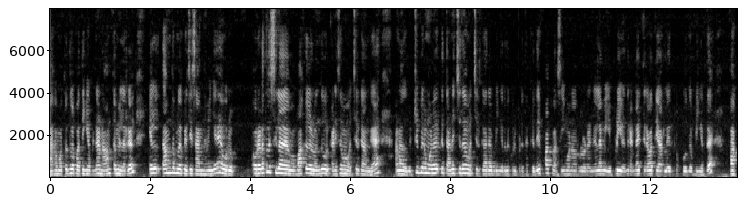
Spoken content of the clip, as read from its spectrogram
ஆக மொத்தத்தில் பார்த்தீங்க அப்படின்னா நாம் தமிழர்கள் எல் நாம் தமிழர் கட்சி சார்ந்தவங்க ஒரு ஒரு இடத்துல சில வாக்குகள் வந்து ஒரு கணிசமாக வச்சிருக்காங்க. ஆனால் அது வெற்றி பெறும் அளவிற்கு தனிச்சு தான் வச்சிருக்காரு அப்படிங்கிறது குறிப்பிடத்தக்கது. பார்க்கலாம். சீமான் அவர்களோட நிலைமை எப்படி வந்து ரெண்டாயிரத்தி இருபத்தி ஆறில் இருக்க போகுது அப்படிங்கிறத பார்க்கலாம்.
